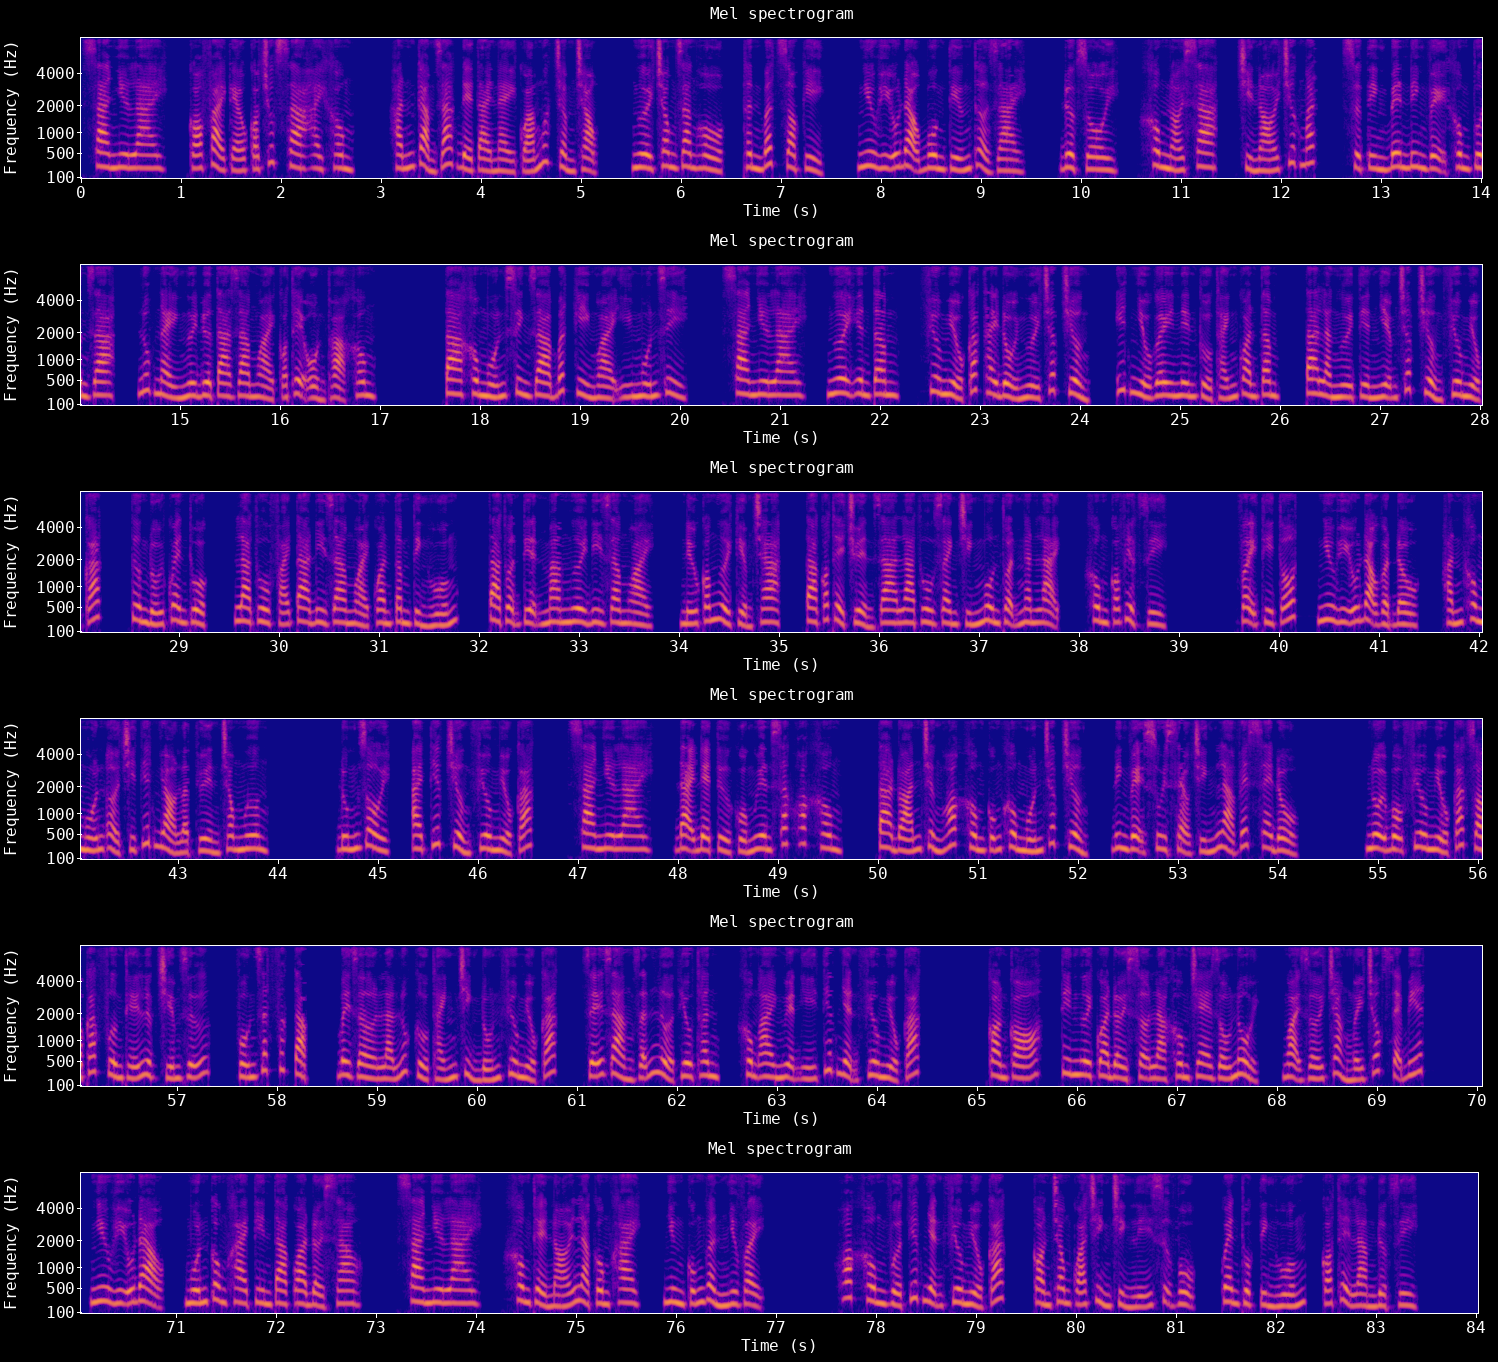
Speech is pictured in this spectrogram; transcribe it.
Sa Như Lai, có phải kéo có chút xa hay không? Hắn cảm giác đề tài này quá mức trầm trọng, người trong giang hồ, thân bất do kỷ, Ngưu Hữu Đạo buông tiếng thở dài. Được rồi, không nói xa, chỉ nói trước mắt, sự tình bên đinh vệ không tuôn ra, lúc này ngươi đưa ta ra ngoài có thể ổn thỏa không? Ta không muốn sinh ra bất kỳ ngoài ý muốn gì. Sa Như Lai, ngươi yên tâm, phiêu miểu các thay đổi người chấp trưởng, ít nhiều gây nên cửu thánh quan tâm, ta là người tiền nhiệm chấp trưởng phiêu miểu các, tương đối quen thuộc, là thù phái ta đi ra ngoài quan tâm tình huống, ta thuận tiện mang ngươi đi ra ngoài, nếu có người kiểm tra, ta có thể chuyển ra La Thu danh chính ngôn thuận ngăn lại, không có việc gì. Vậy thì tốt, như Hữu đạo gật đầu, hắn không muốn ở chi tiết nhỏ lật thuyền trong mương. Đúng rồi, ai tiếp trưởng phiêu miểu các, xa Như Lai, đại đệ tử của nguyên sắc hoắc không, ta đoán chừng hoắc không cũng không muốn chấp trưởng, đinh vệ xui xẻo chính là vết xe đổ. Nội bộ phiêu miểu các do các phương thế lực chiếm giữ, vốn rất phức tạp, bây giờ là lúc cửu thánh chỉnh đốn phiêu miểu các, dễ dàng dẫn lửa thiêu thân, không ai nguyện ý tiếp nhận phiêu miểu các. Còn có, tin người qua đời sợ là không che giấu nổi, ngoại giới chẳng mấy chốc sẽ biết. Ngưu Hữu Đạo, muốn công khai tin ta qua đời sao? Sa Như Lai, không thể nói là công khai, nhưng cũng gần như vậy. Hoắc không vừa tiếp nhận phiêu miểu các, còn trong quá trình chỉnh lý sự vụ, quen thuộc tình huống, có thể làm được gì?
